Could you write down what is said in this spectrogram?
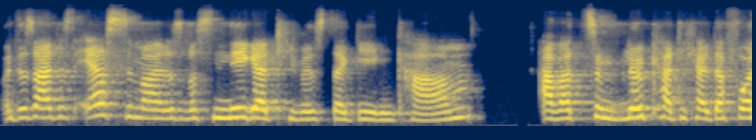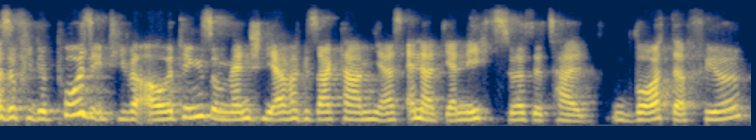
Und das war halt das erste Mal, dass was Negatives dagegen kam. Aber zum Glück hatte ich halt davor so viele positive Outings und Menschen, die einfach gesagt haben, ja, es ändert ja nichts, du hast jetzt halt ein Wort dafür,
